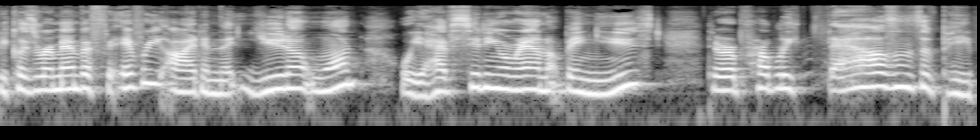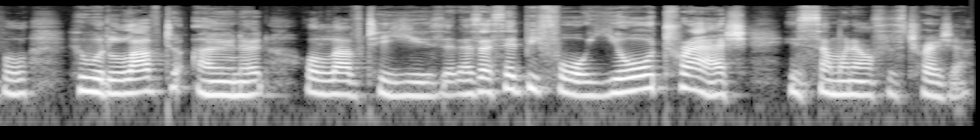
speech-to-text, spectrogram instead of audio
Because remember, for every item that you don't want or you have sitting around not being used, there are probably thousands of people who would love to own it or love to use it. As I said before, your trash is someone else's treasure.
